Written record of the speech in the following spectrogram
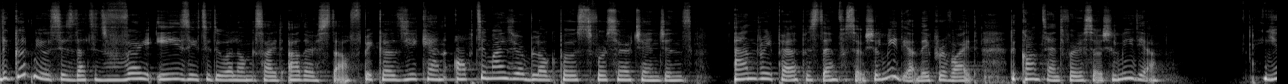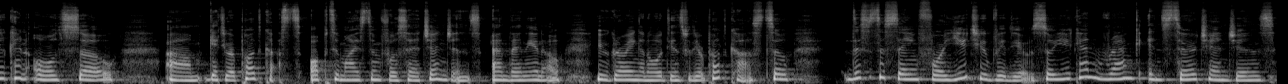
The good news is that it's very easy to do alongside other stuff because you can optimize your blog posts for search engines and repurpose them for social media. They provide the content for your social media. You can also um, get your podcasts, optimize them for search engines, and then you know you're growing an audience with your podcast. So this is the same for YouTube videos. So you can rank in search engines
